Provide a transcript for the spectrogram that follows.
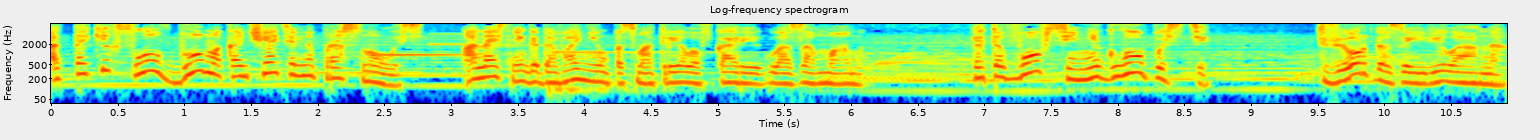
От таких слов Блом окончательно проснулась. Она с негодованием посмотрела в карие глаза мамы. «Это вовсе не глупости», — твердо заявила она.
